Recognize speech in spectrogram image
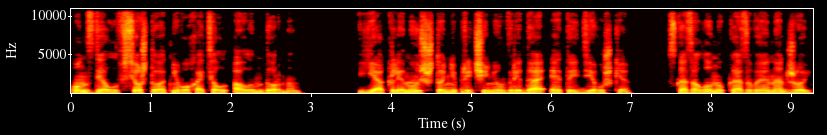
Он сделал все, что от него хотел Аллен Дорнан. «Я клянусь, что не причиню вреда этой девушке», — сказал он, указывая на Джой.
